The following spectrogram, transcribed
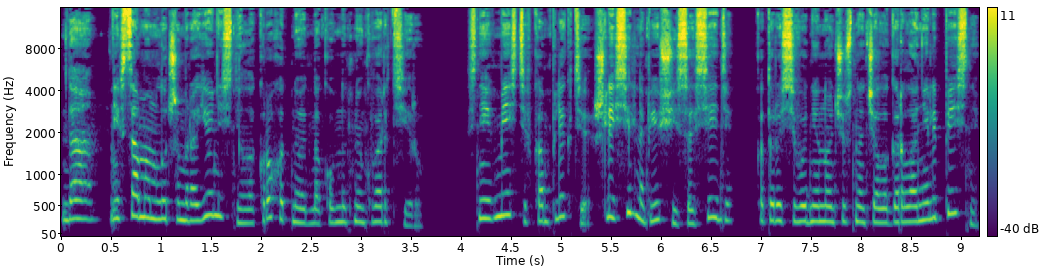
Да, не в самом лучшем районе сняла крохотную однокомнатную квартиру. С ней вместе в комплекте шли сильно пьющие соседи, которые сегодня ночью сначала горланили песни,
